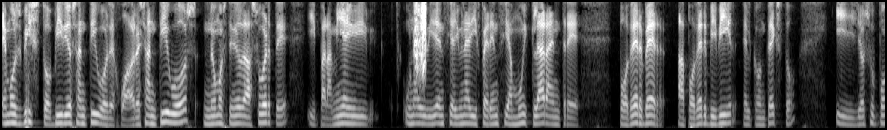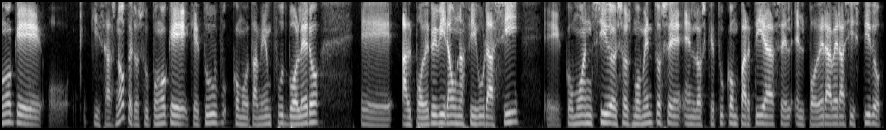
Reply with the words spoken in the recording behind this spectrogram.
hemos visto vídeos antiguos de jugadores antiguos, no hemos tenido la suerte, y para mí hay una evidencia y una diferencia muy clara entre poder ver a poder vivir el contexto. Y yo supongo que, quizás no, pero supongo que, tú, como también futbolero, eh, al poder vivir a una figura así, eh, ¿cómo han sido esos momentos eh, en los que tú compartías el, poder haber asistido,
